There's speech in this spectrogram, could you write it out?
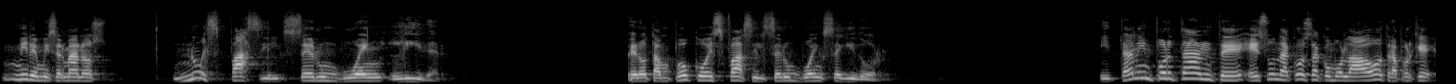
Miren mis hermanos, no es fácil ser un buen líder pero tampoco es fácil ser un buen seguidor. Y tan importante es una cosa como la otra, porque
